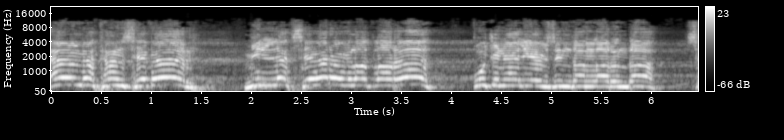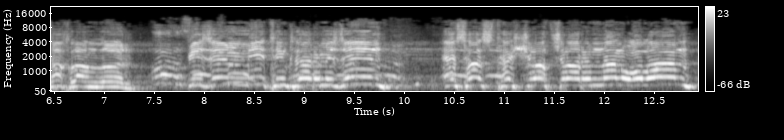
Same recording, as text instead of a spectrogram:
en vatansever, milletsever evlatları bugün Əliyev zindanlarında saklanılır. Bizim mitinglerimizin esas teşkilatçılarından olan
